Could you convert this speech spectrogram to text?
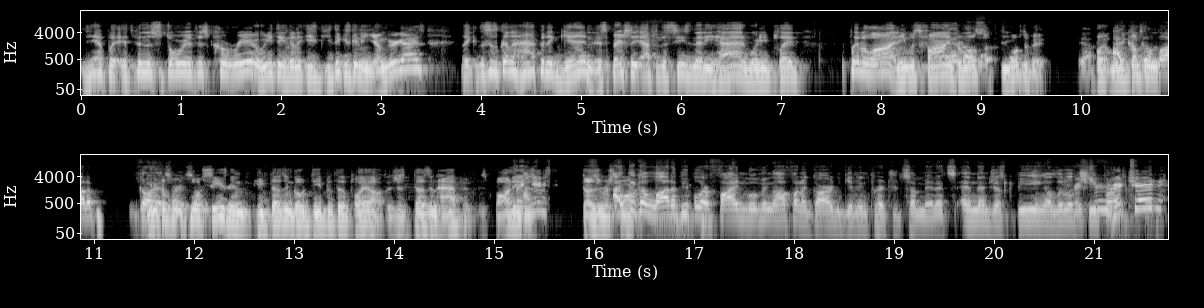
Yeah, but it's been the story of his career. What do you think? He's gonna, you think he's getting younger, guys? Like this is gonna happen again, especially after the season that he had, where he played he played a lot and he was fine And for most for most of it. Yeah. But when I it comes to a lot of go when it ahead. comes Sorry, to sorry. the postseason, he doesn't go deep into the playoffs. It just doesn't happen. His body So just doesn't respond. I think a lot of people are fine moving off on a guard and giving Pritchard some minutes and then just being a little Pritchard? cheaper. Richard.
